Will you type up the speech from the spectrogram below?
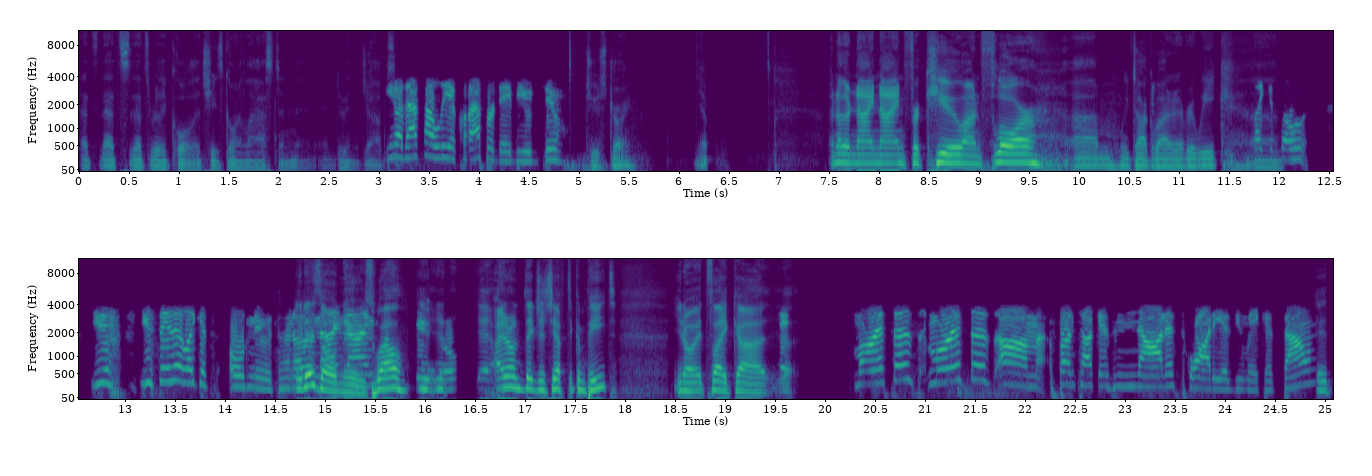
That's that's that's really cool that she's going last and, and, and doing the job. You know, that's how Leah Clapper debuted too. True story. Yep. Another nine nine for Q on floor. Um, we talk about it every week. Like Um, it's old. You you say that like it's old news. it Another is old news. Well, you- I don't think just you have to compete. You know, it's like uh, Hey. Marissa's Marissa's um front tuck is not as squatty as you make it sound. It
